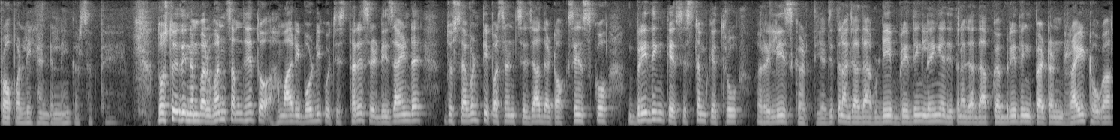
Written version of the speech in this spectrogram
प्रॉपरली हैंडल नहीं कर सकते। दोस्तों, यदि नंबर वन समझें तो हमारी बॉडी कुछ इस तरह से डिज़ाइंड है, जो 70 परसेंट से ज़्यादा टॉक्सिन्स को ब्रीदिंग के सिस्टम के थ्रू रिलीज़ करती है। जितना ज़्यादा आप डीप ब्रीदिंग लेंगे, जितना ज़्यादा आपका ब्रीदिंग पैटर्न राइट होगा,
